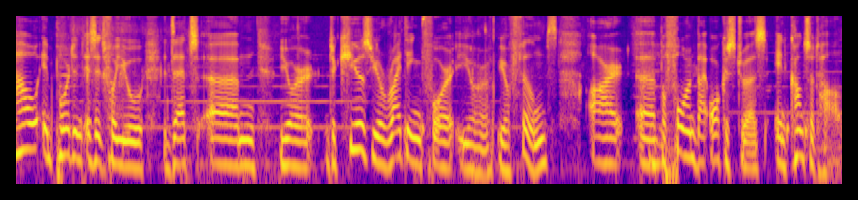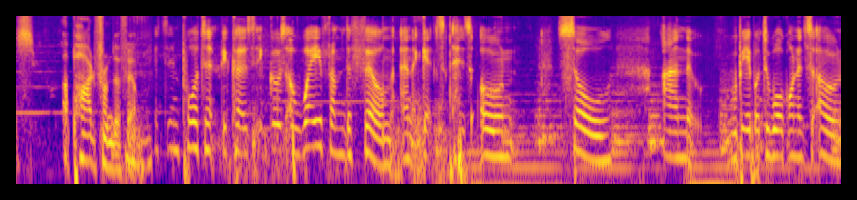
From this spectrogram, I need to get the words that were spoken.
How important is it for you that um, your the cues you're writing for your your films are uh, performed by orchestras in concert halls, apart from the film? It's important because it goes away from the film and it gets his own soul and will be able to walk on its own.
